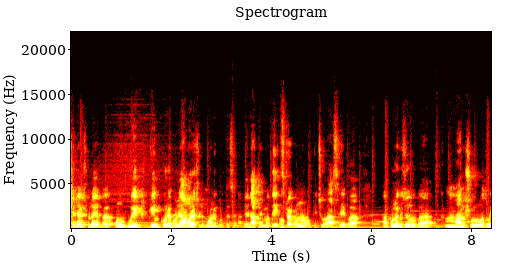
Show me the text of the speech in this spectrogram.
সেটা আসলে কোনো ওয়েট গেইন করে বলে আমার আসলে মনে করতেছে না। যে দাঁতের মধ্যে এক্সট্রা. কোনো কিছু আছে বা কোনো কিছু মাংস অথবা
